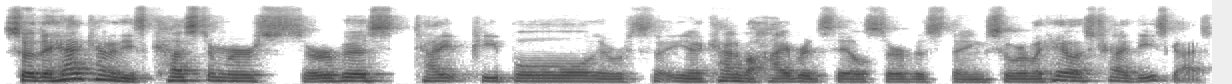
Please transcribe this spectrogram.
So they had kind of these customer service type people. There were you know kind of a hybrid sales service thing. So we're like, hey, let's try these guys.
